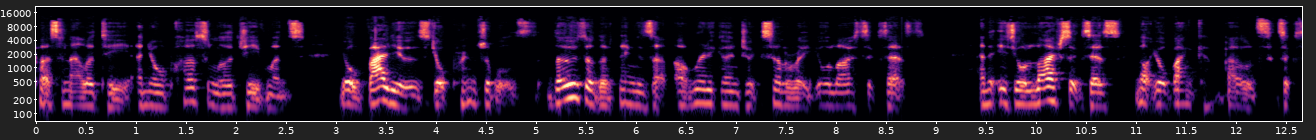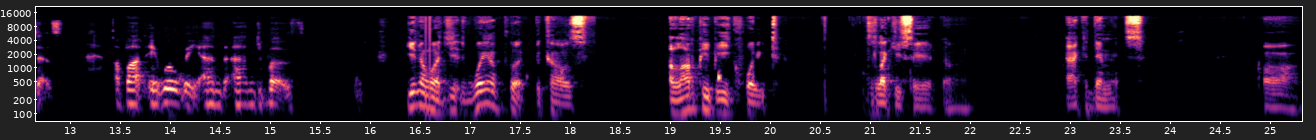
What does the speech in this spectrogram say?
personality and your personal achievements your values, your principles. Those are the things that are really going to accelerate your life success. And it is your life success, not your bank balance success. But it will be, and, and both. You know what? Well put, because a lot of people equate, like you said, uh, academics or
